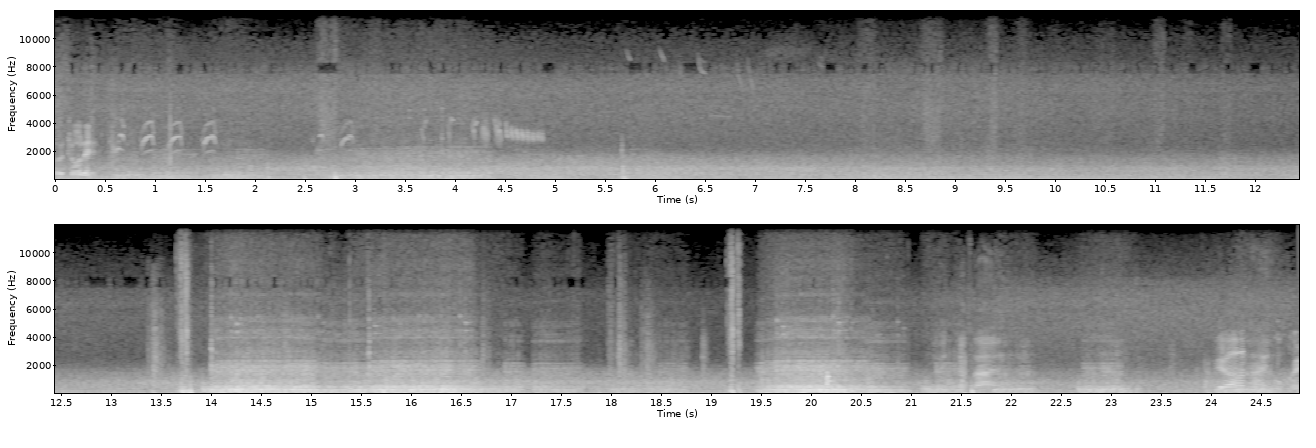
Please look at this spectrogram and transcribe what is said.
Rồi trốn đi. đấy chắc ra ấy. Kìa, Đấy. ok.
